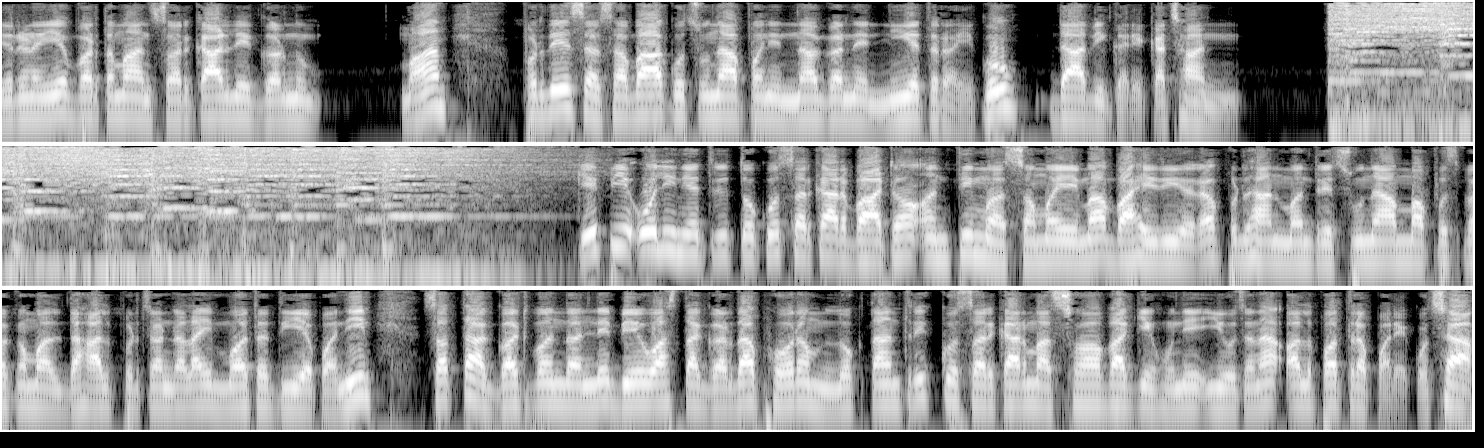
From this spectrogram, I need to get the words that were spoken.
निर्णय वर्तमान सरकारले गर्नु मा प्रदेश सभाको चुनाव पनि नगर्ने नियत रहेको दावी गरेका छन्। केपी ओली नेतृत्वको सरकारबाट अन्तिम समयमा बाहिरिएर प्रधानमन्त्री चुनावमा पुष्पकमल दाहाल प्रचण्डलाई मत दिए पनि सत्ता गठबन्धनले व्यवस्था गर्दा फोरम लोकतान्त्रिकको सरकारमा सहभागी हुने योजना अल्पत्र परेको छ।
